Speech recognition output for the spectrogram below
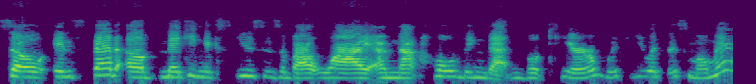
So instead of making excuses about why I'm not holding that book here with you at this moment,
